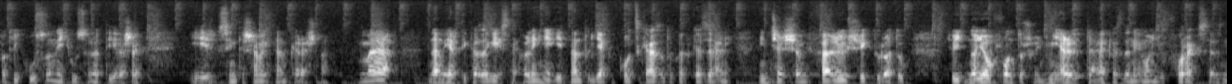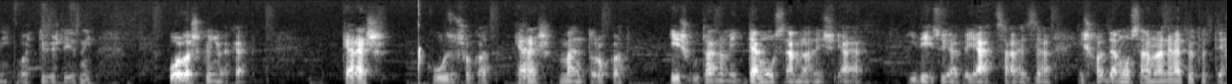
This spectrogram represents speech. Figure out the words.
akik 24-25 évesek, és szinte semmit nem keresnek. Mert nem értik az egésznek a lényegét, nem tudják a kockázatokat kezelni, nincsen semmi felelősségtudatuk, Úgyhogy nagyon fontos, hogy mielőtt elkezdenél mondjuk forexezni vagy tőzsdézni, olvas könyveket, keres kurzusokat, keres mentorokat, és utána még demószámlán is jár, idézőjelbe játszál ezzel, és ha a demo számlán eltöltöttél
